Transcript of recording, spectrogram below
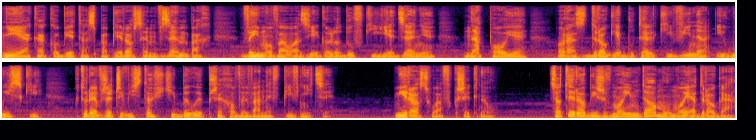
Nijaka kobieta z papierosem w zębach wyjmowała z jego lodówki jedzenie, napoje oraz drogie butelki wina i whisky, które w rzeczywistości były przechowywane w piwnicy. Mirosław krzyknął. Co ty robisz w moim domu, moja droga?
